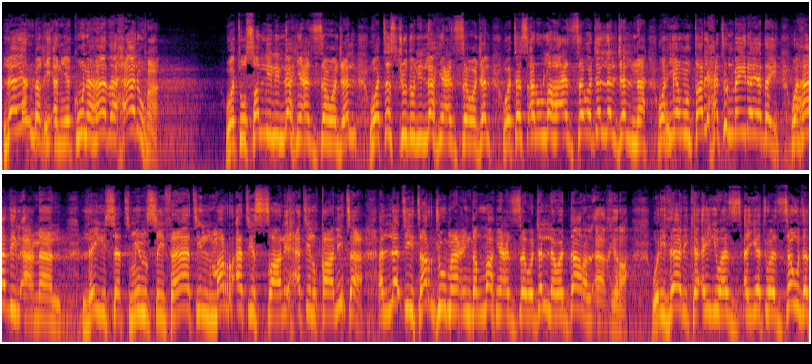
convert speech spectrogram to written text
لا ينبغي أن يكون هذا حالها. وتصلي لله عز وجل وتسجد لله عز وجل وتسأل الله عز وجل الجنة وهي منطرحة بين يديه. وهذه الأعمال ليست من صفات المرأة الصالحة القانتة التي ترجو ما عند الله عز وجل والدار الآخرة. ولذلك أيها أيتها الزوجة,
